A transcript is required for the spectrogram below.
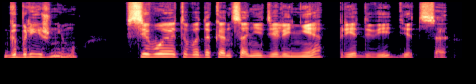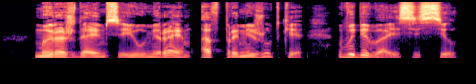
к ближнему – всего этого до конца недели не предвидится. Мы рождаемся и умираем, а в промежутке, выбиваясь из сил,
